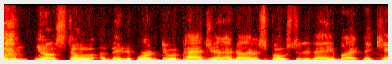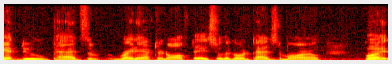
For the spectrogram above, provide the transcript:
you know, still they weren't doing pads yet. I know they were supposed to today, but they can't do pads right after an off day, so they're going to pads tomorrow. But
